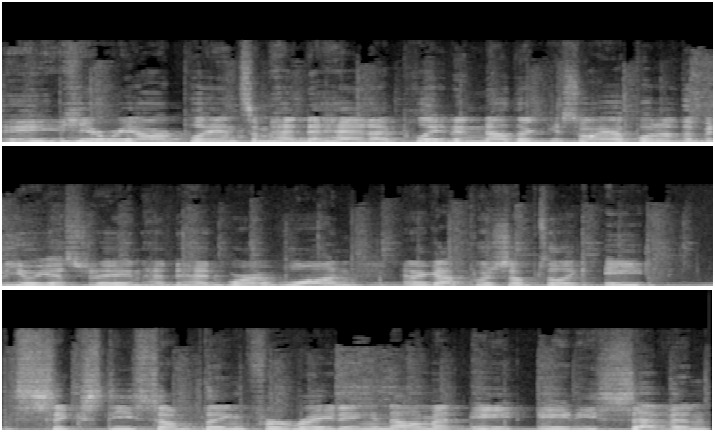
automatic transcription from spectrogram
here we are playing some head-to-head. -head. I played another, so I uploaded the video yesterday in head-to-head -head where I won, and I got pushed up to like 860 something for rating, and now I'm at 887,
